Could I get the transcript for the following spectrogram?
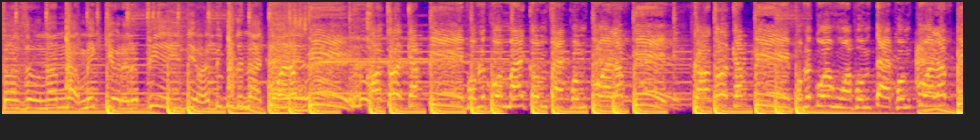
ส่วนสูงน้ำหนักไม่เกี่ยวแต่ถ้าพี่เดี๋ยวให้พี่ดูกันหน่อยตัวแล้วพี่ ขอโทษครับพี่ ผมเลยกลัวไม้กลมแฝกผมกลัวแล้วพี่ ขอโทษครับพี่ ผมเลยกลัวหัวผมแตกผมกลัวแล้วพี่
